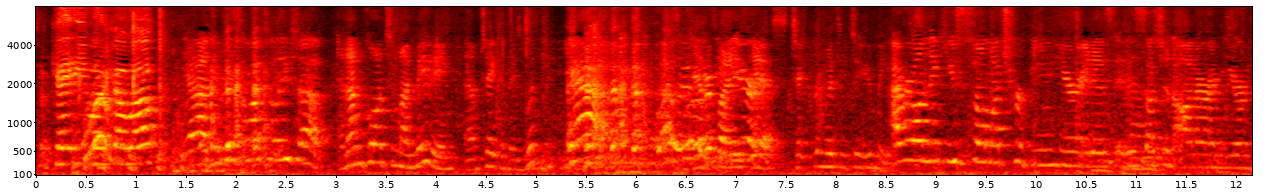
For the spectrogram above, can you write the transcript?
So, Katie, you want to come up? Yeah, thank you so much, Alicia. And I'm going to my meeting, and I'm taking these with me. Yeah, that's what we to Everybody, hear. yes, take them with you to your meeting. Everyone, thank you so much for being here. It is it is such an honor, and we are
